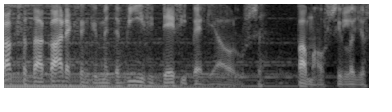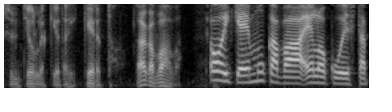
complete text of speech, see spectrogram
285 desibeliä on ollut se pamaus silloin, jos se nyt jollekin jotakin kertoo. Aika vahva. Oikein mukavaa elokuista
